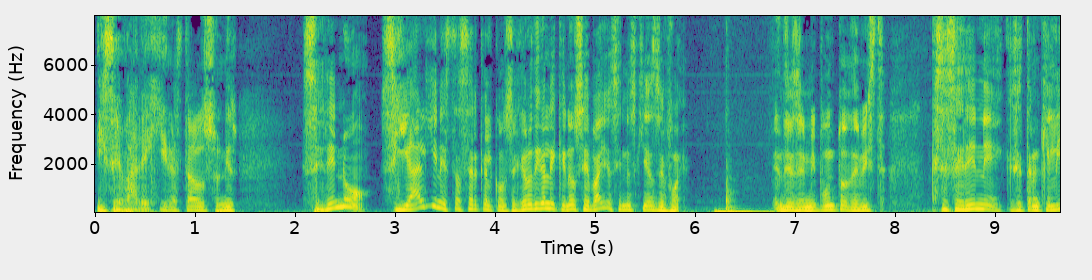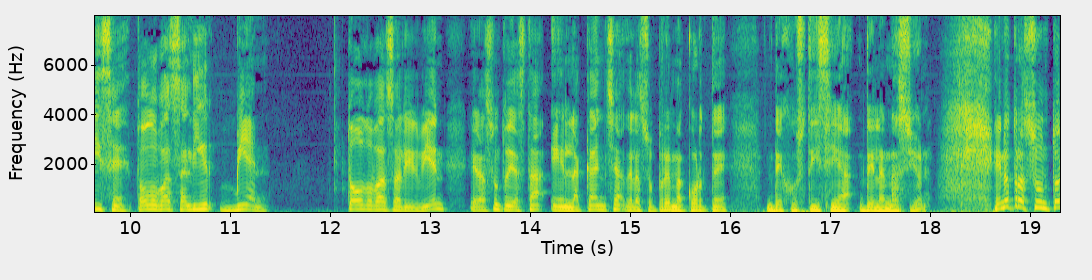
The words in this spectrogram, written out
y se va de gira a Estados Unidos. Sereno, si alguien está cerca del consejero, dígale que no se vaya, si no es que ya se fue desde mi punto de vista. Que se serene, que se tranquilice, todo va a salir bien todo va a salir bien. El asunto ya está en la cancha de la Suprema Corte de Justicia de la Nación. En otro asunto,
